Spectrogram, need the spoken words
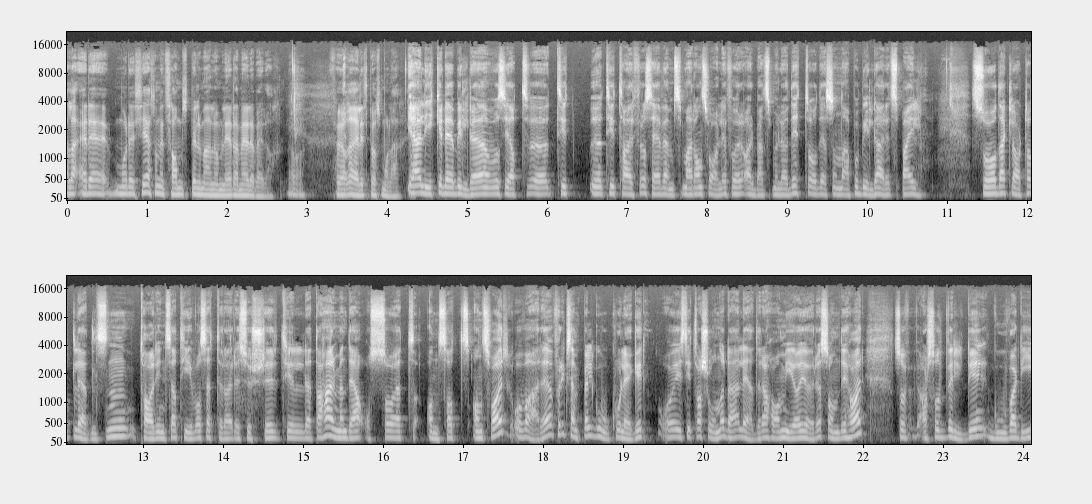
Eller det, må det skje som et samspill mellom leder og medarbeider? Nå fører jeg litt spørsmål her. Jeg liker det bildet å si at titt, titt her for å se hvem som er ansvarlig for arbeidsmiljøet ditt, og det som er på bildet, er et speil. Så det er klart at ledelsen tar initiativ og setter av ressurser til dette her, men det er også et ansatsansvar å være f.eks. gode kolleger. Og i situasjoner der ledere har mye å gjøre, som de har, så er det altså veldig god verdi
